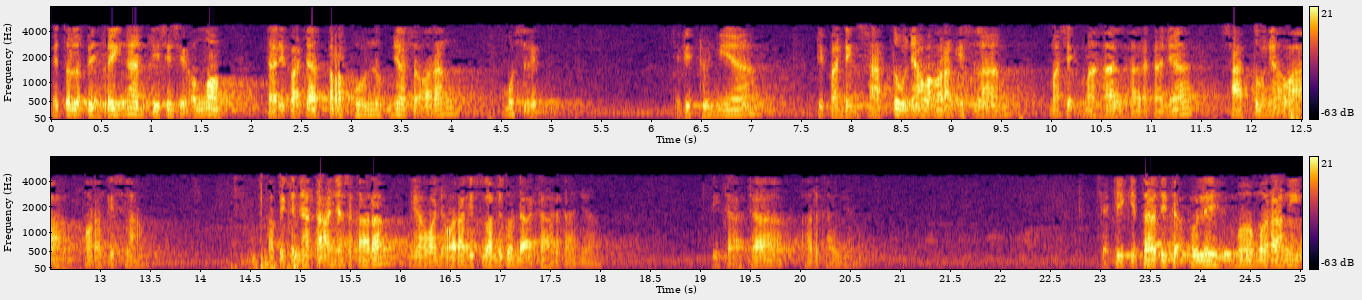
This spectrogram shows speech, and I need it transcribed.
itu lebih ringan di sisi Allah daripada terbunuhnya seorang muslim. Jadi dunia dibanding satu nyawa orang Islam masih mahal harganya satu nyawa orang Islam. Tapi kenyataannya sekarang nyawanya orang Islam itu tidak ada harganya. Tidak ada harganya. Jadi kita tidak boleh memerangi,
